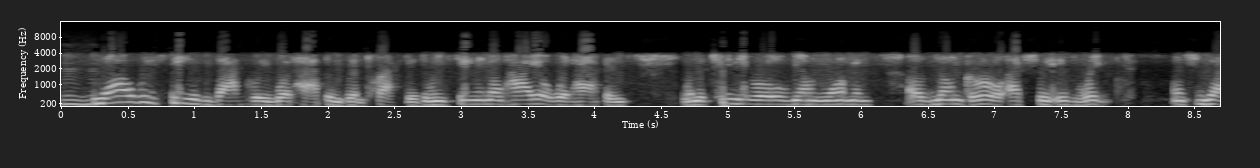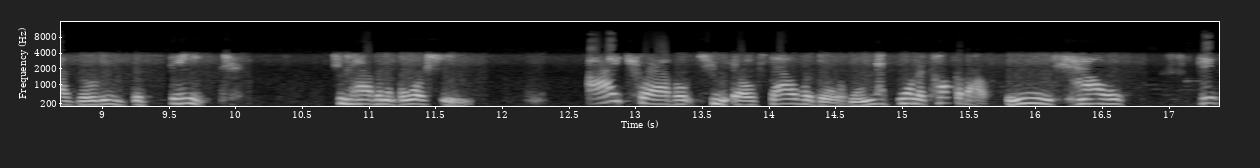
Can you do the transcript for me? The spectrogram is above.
Mm-hmm. Now we see exactly what happens in practice. We've seen in Ohio what happens when a 10 year old young woman, a young girl actually is raped and she has to leave the state to have an abortion. I traveled to El Salvador, I want to talk about seeing how this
